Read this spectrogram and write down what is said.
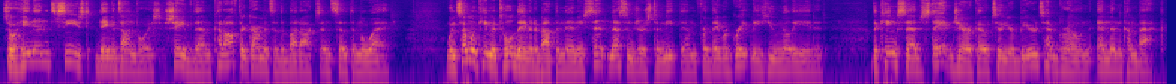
So Hanun seized David's envoys, shaved them, cut off their garments at the buttocks, and sent them away. When someone came and told David about the men, he sent messengers to meet them, for they were greatly humiliated. The king said, Stay at Jericho till your beards have grown, and then come back.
